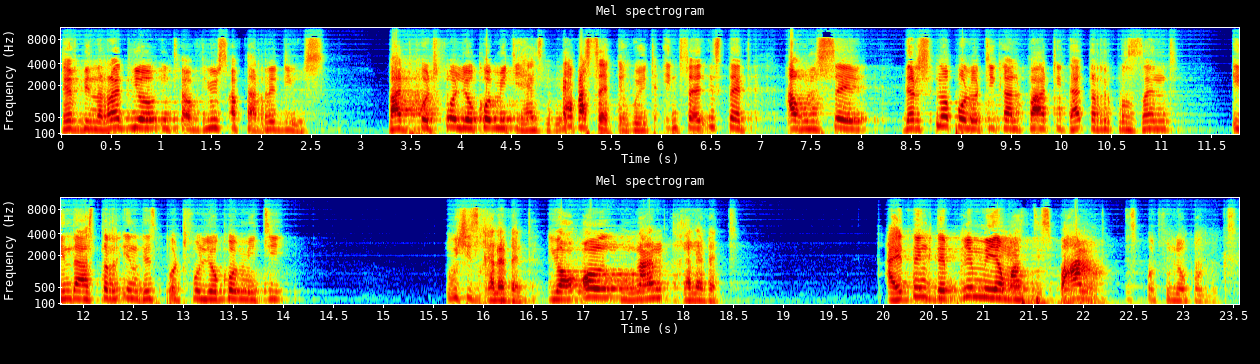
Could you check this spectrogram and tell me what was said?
There've been radio interviews after radios. But portfolio committee has never set a weight. Instead, instead, I will say there's no political party that represent industry in this portfolio committee which is relevant. You are all non-relevant. I think the premier must disband this portfolio committee.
